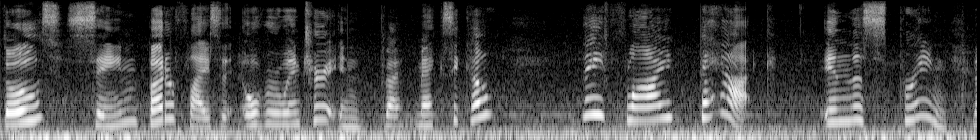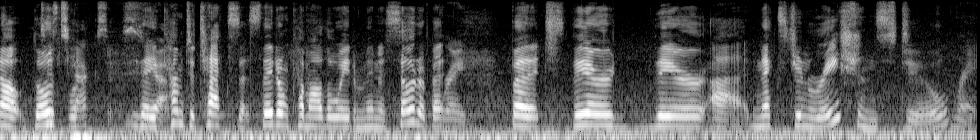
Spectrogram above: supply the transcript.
those same butterflies that overwinter in Mexico, they fly back in the spring. Now, those Texas, they yeah. come to Texas. They don't come all the way to Minnesota, but Right. but their their uh, next generations do. Right.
